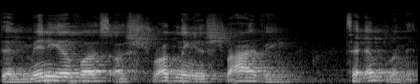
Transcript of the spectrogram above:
that many of us are struggling and striving to implement.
